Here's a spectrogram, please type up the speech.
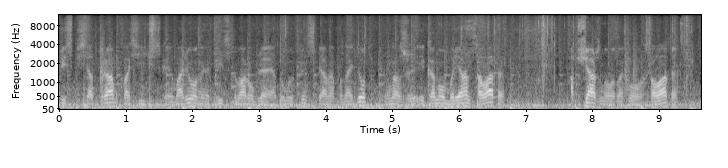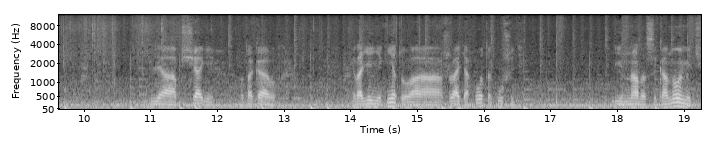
350 грамм классическая, вареная 32 рубля. Я думаю, в принципе, она подойдет. У нас же эконом вариант салата, общажного такого салата для общаги. Вот такая вот. Когда денег нету, а жрать охота, кушать. И надо сэкономить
